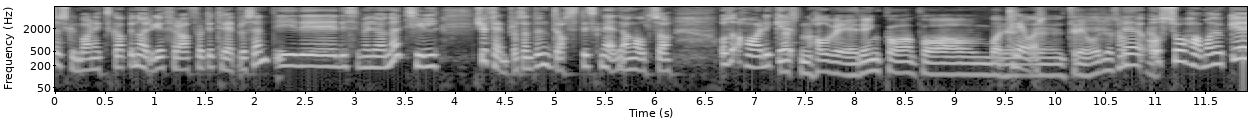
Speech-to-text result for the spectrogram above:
søskenbarnekteskap i Norge fra 43% i disse miljøene til 25% En drastisk nedgang, altså. Og så har det ikke Nesten halvering på, på bare tre år. Tre år liksom. ja. Og så har man jo ikke,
